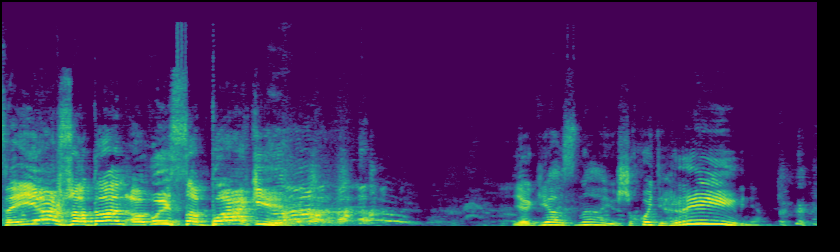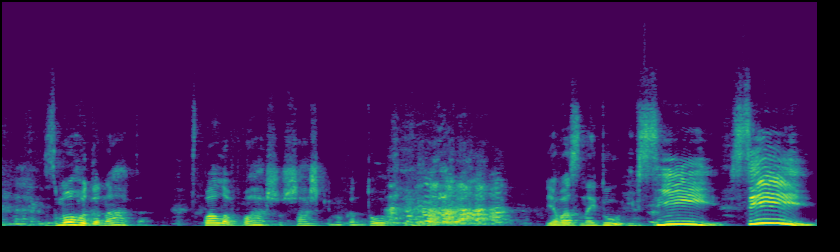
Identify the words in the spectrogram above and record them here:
Це я Жадан, а ви собаки! Як я знаю, що хоч гривня з мого доната впала в вашу шашкіну контору, я вас знайду і всі, всі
